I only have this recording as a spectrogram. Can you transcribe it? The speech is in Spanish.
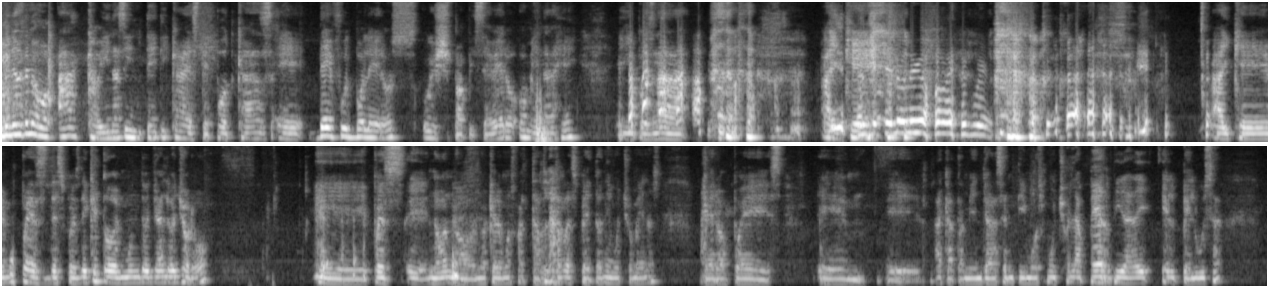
Bienvenidos de nuevo a Cabina Sintética, este podcast eh, de futboleros. Uy, papi, severo homenaje. Y pues nada, hay que. hay que, pues después de que todo el mundo ya lo lloró, eh, pues eh, no, no, no queremos faltarle al respeto, ni mucho menos. Pero pues Em, eh, acá también ya sentimos mucho la pérdida de el pelusa.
